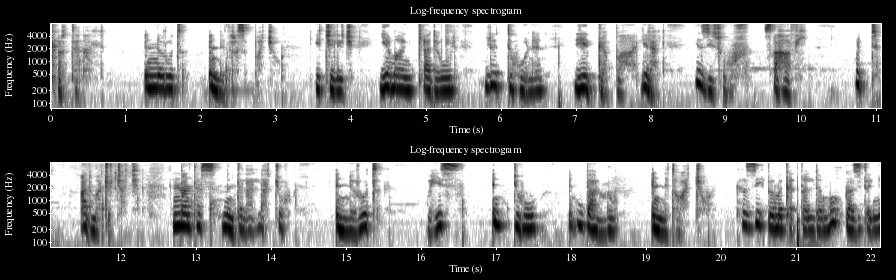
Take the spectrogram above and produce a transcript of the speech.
ቀርተናል። እንሩጥ፣ እንድረስባቸው። ይቺ ልጅ የማንቂያ ደውል ልትሆነን ይገባል ይላል የዚህ ጽሑፍ ጸሐፊ። ውድ አድማጮቻችን እናንተስ ምን ትላላችሁ? እንሩጥ ወይስ እንዲሁ እንዳሉ እንተዋቸው? ከዚህ በመቀጠል ደግሞ ጋዜጠኛ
